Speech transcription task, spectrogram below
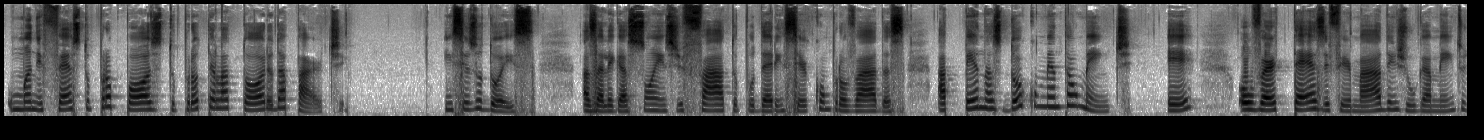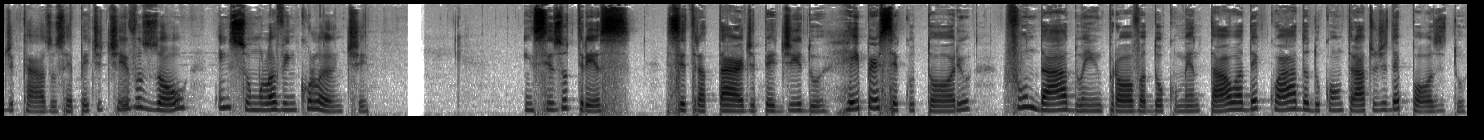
o manifesto propósito protelatório da parte. Inciso 2. As alegações de fato puderem ser comprovadas apenas documentalmente e houver tese firmada em julgamento de casos repetitivos ou em súmula vinculante. Inciso 3. Se tratar de pedido rei persecutório, fundado em prova documental adequada do contrato de depósito,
